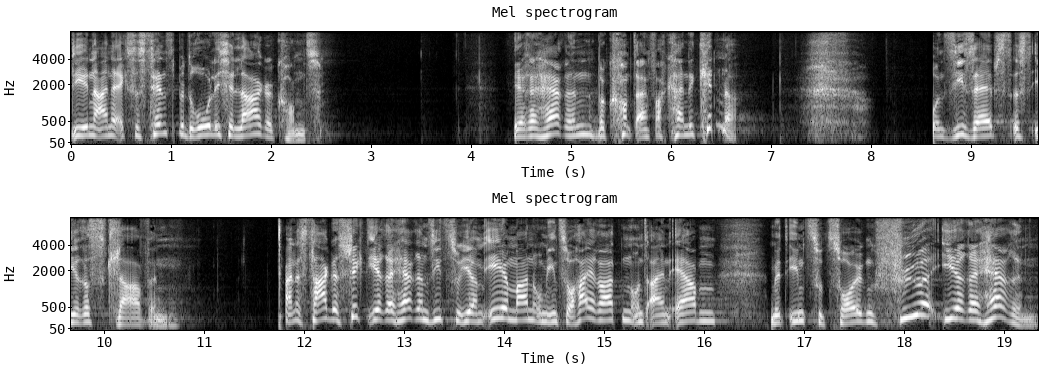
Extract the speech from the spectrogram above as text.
die in eine existenzbedrohliche Lage kommt. Ihre Herrin bekommt einfach keine Kinder. Und sie selbst ist ihre Sklavin. Eines Tages schickt ihre Herrin sie zu ihrem Ehemann, um ihn zu heiraten und einen Erben mit ihm zu zeugen für ihre Herrin.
